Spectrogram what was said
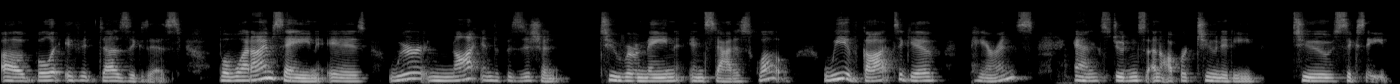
uh, bullet if it does exist. But what I'm saying is, we're not in the position to remain in status quo. We have got to give parents and students an opportunity to succeed.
